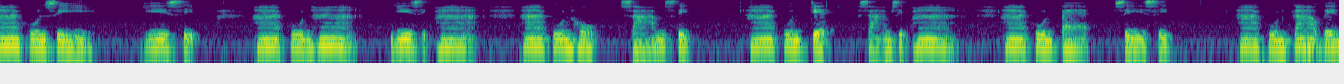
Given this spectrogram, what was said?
5คูณ4 20 5คูณ5 25 5คูณ6 30 5คูณ7 35 5คูณ8 40 5คูณ9เป็น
